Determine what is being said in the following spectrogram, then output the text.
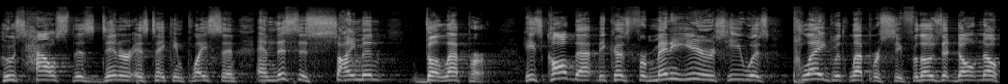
whose house this dinner is taking place in, and this is Simon the leper. He's called that because for many years he was plagued with leprosy. For those that don't know,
